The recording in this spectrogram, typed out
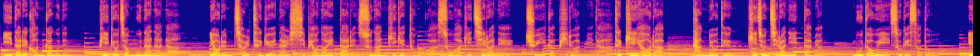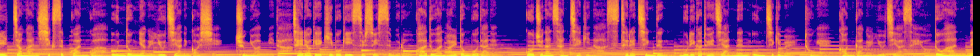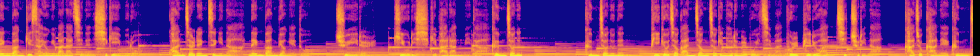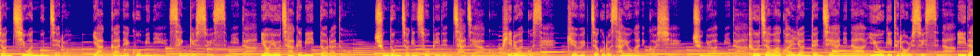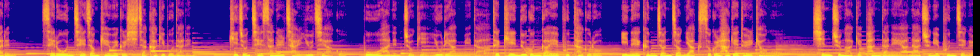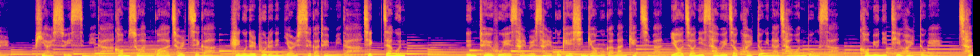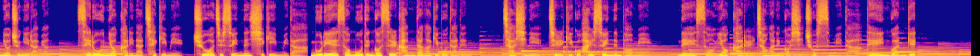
이달의 건강운은 비교적 무난하나 여름철 특유의 날씨 변화에 따른 순환 기계통과 소화기 질환에 주의가 필요합니다. 특히 혈압, 당뇨 등 기존 질환이 있다면 무더위 속에서도 일정한 식습관과 운동량을 유지하는 것이 중요합니다. 체력에 기복이 있을 수 있으므로 과도한 활동보다는 꾸준한 산책이나 스트레칭 등 무리가 되지 않는 움직임을 통해 건강을 유지하세요. 또한 냉방기 사용이 많아지는 시기이므로 관절 냉증이나 냉방병에도 주의를 기울이시기 바랍니다. 금전은 금전운은 비교적 안정적인 흐름을 보이지만 불필요한 지출이나 가족 간의 금전 지원 문제로 약간의 고민이 생길 수 있습니다. 여유 자금이 있더라도 충동적인 소비는 자제하고 필요한 곳에 계획적으로 사용하는 것이 중요합니다. 투자와 관련된 제안이나 유혹이 들어올 수 있으나 이달은 새로운 재정 계획을 시작하기보다는 기존 재산을 잘 유지하고 보호하는 쪽이 유리합니다. 특히 누군가의 부탁으로 인해 금전적 약속을 하게 될 경우 신중하게 판단해야 나중에 분쟁을 피할 수 있습니다. 검소함과 절제가 행운을 부르는 열쇠가 됩니다. 직장운 은퇴 후의 삶을 살고 계신 경우가 많겠지만 여전히 사회적 활동이나 자원봉사, 커뮤니티 활동에 참여 중이라면 새로운 역할이나 책임이 주어질 수 있는 시기입니다. 무리해서 모든 것을 감당하기보다는 자신이 즐기고 할 수 있는 범위 내에서 역할을 정하는 것이 좋습니다. 대인관계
